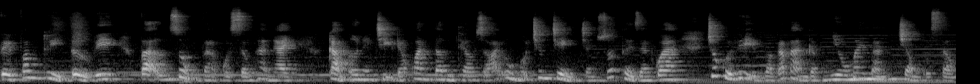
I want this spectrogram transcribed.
về phong thủy, tử vi và ứng dụng vào cuộc sống hàng ngày. Cảm ơn anh chị đã quan tâm theo dõi ủng hộ chương trình trong suốt thời gian qua. Chúc quý vị và các bạn gặp nhiều may mắn trong cuộc sống.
